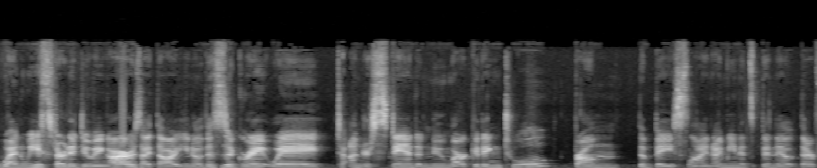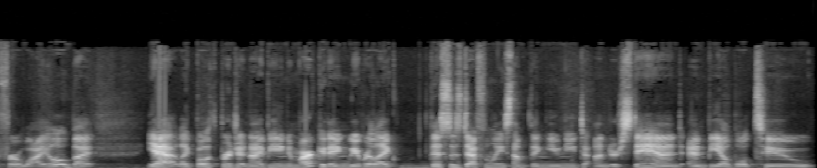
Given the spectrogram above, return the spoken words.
when we started doing ours, I thought, you know, this is a great way to understand a new marketing tool from the baseline. I mean, it's been out there for a while, but yeah, like both Bridget and I being in marketing, we were like, this is definitely something you need to understand and be able to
